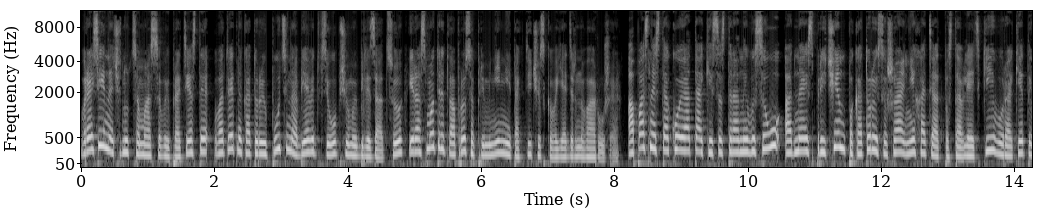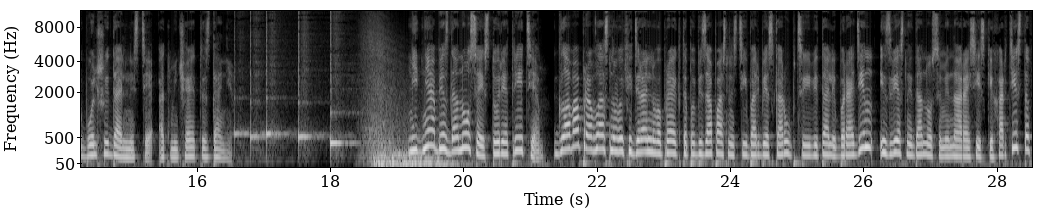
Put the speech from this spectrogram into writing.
В России начнутся массовые протесты, в ответ на которые Путин объявит всеобщую мобилизацию и рассмотрит вопрос о применении тактического ядерного оружия. Опасность такой атаки со стороны ВСУ – одна из причин, по которой США не хотят поставлять Киеву ракеты большей дальности, отмечает издание. Ни дня без доноса. История третья. Глава провластного федерального проекта по безопасности и борьбе с коррупцией Виталий Бородин, известный доносами на российских артистов,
